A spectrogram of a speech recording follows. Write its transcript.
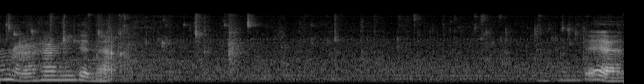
I don't know how he did that. He did.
